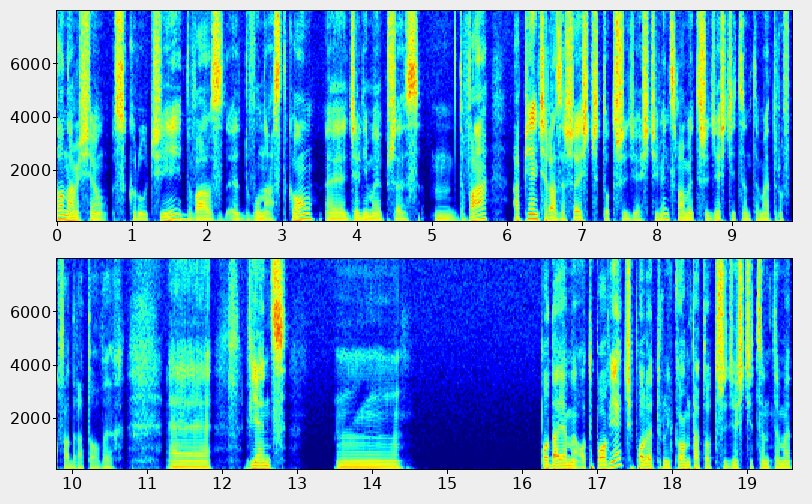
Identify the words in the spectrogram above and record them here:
To nam się skróci 2 z e, dwunastką, e, dzielimy przez mm, 2, a 5 razy 6 to 30, więc mamy 30 cm kwadratowych. E, więc mm, podajemy odpowiedź. Pole trójkąta to 30 cm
